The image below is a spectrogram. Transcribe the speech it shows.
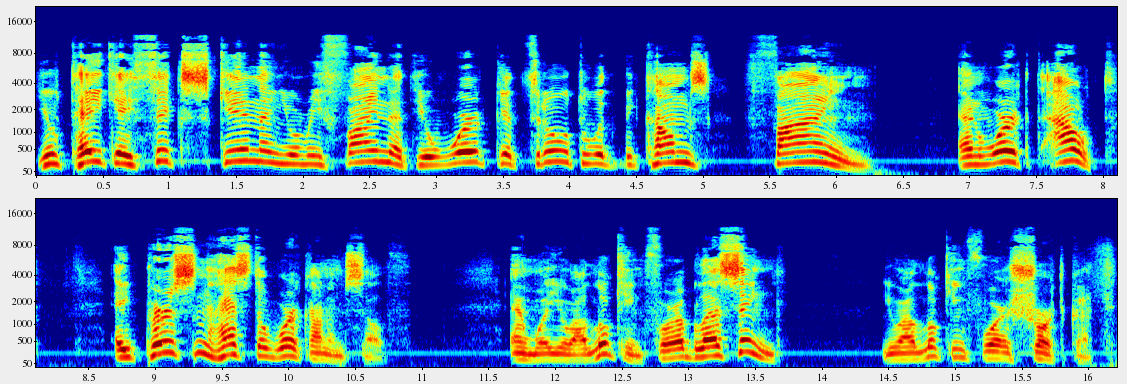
You take a thick skin and you refine it, you work it through till it becomes fine and worked out. A person has to work on himself. And when you are looking for a blessing, you are looking for a shortcut.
